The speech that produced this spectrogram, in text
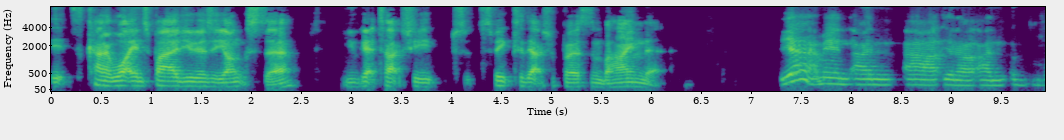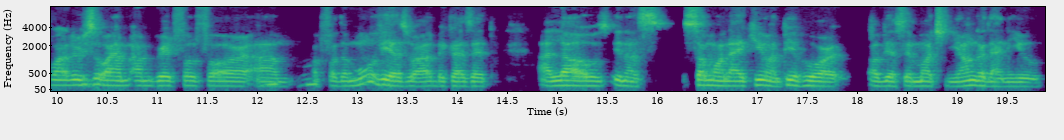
it's kind of what inspired you as a youngster. You get to actually speak to the actual person behind it. Yeah, I mean, and uh, you know, and one of the reasons why I'm, I'm grateful for um, for the movie as well because it allows you know someone like you and people who are obviously much younger than you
